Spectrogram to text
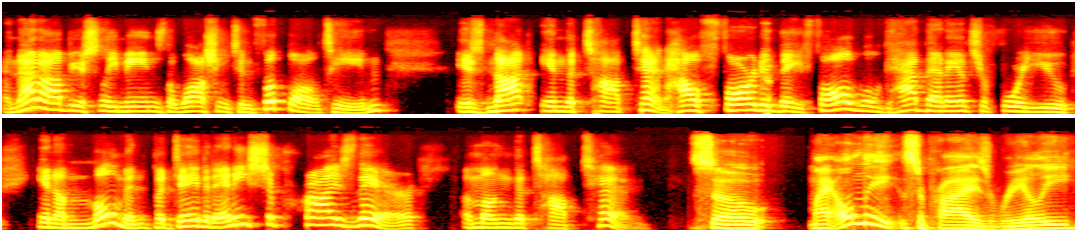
And that obviously means the Washington football team is not in the top 10. How far did they fall? We'll have that answer for you in a moment. But, David, any surprise there among the top 10? So, my only surprise, really,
